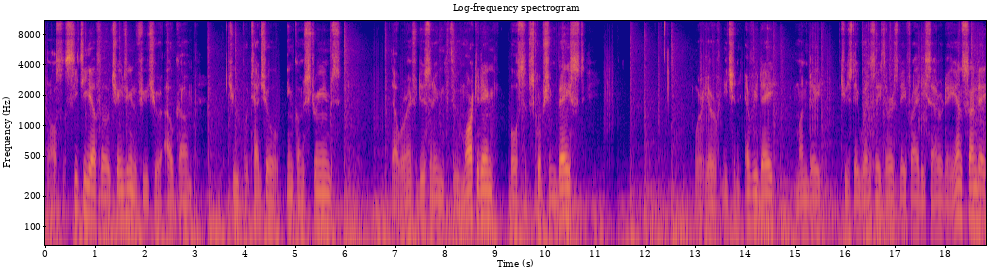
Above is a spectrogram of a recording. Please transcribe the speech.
and also CTFO, changing the future outcome to potential income streams that we're introducing through marketing both subscription based. We're here each and every day Monday, Tuesday, Wednesday, Thursday, Friday, Saturday, and Sunday.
